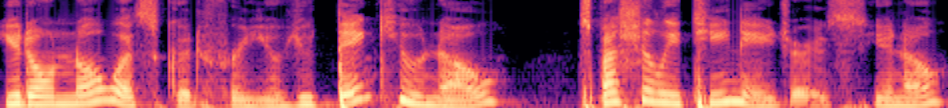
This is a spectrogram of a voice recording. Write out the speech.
You don't know what's good for you. You think you know, especially teenagers, you know?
